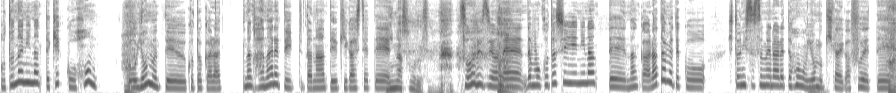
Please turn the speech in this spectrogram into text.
大人になって結構本をはい。読むっていうことから、なんか離れていってたなっていう気がしててみんなそうですよね。そうですよね、でも今年になってなんか改めてこう人に勧められて本を読む機会が増えて、はい。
